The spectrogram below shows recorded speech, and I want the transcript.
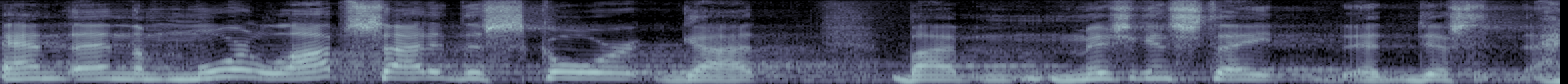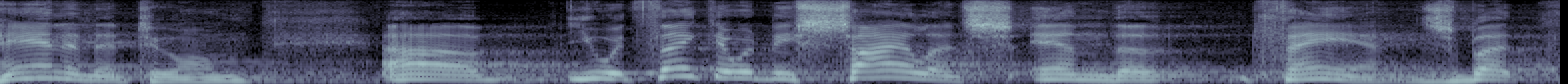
And, and the more lopsided the score got by Michigan State just handing it to them, uh, you would think there would be silence in the fans, but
